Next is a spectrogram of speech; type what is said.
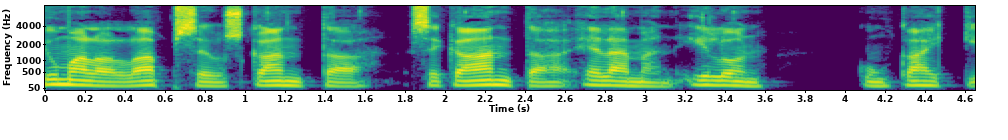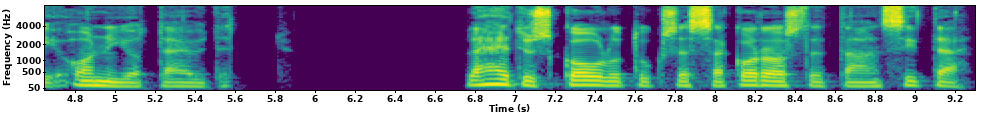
Jumalan lapseus kantaa sekä antaa elämän ilon, kun kaikki on jo täytetty. Lähetyskoulutuksessa korostetaan sitä,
